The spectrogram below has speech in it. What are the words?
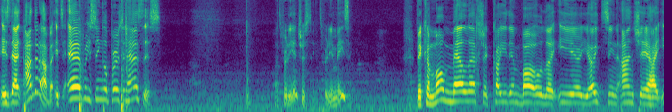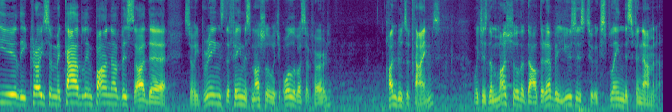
is that adarabba, it's every single person has this. That's pretty interesting. It's pretty amazing. וכמו מלך שקודם באו לעיר, יוצאים אנשי העיר לקרויס ומקבלים פניו בסדה. So he brings the famous mashal which all of us have heard hundreds of times, which is the mashal that the Alter Rebbe uses to explain this phenomena.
